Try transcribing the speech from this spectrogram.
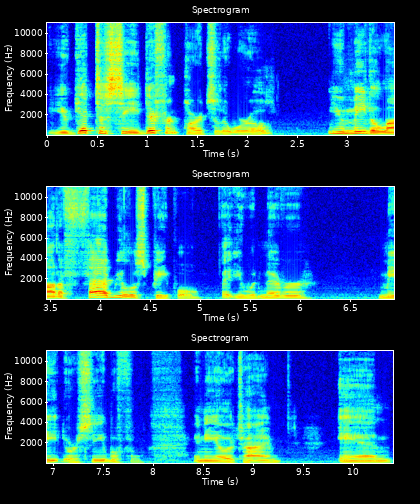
You get to see different parts of the world. You meet a lot of fabulous people that you would never meet or see before any other time. And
